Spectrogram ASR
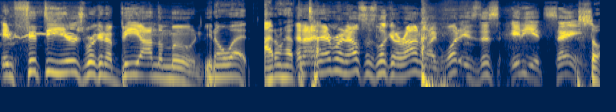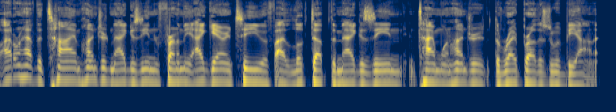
In 50 years, we're gonna be on the moon. You know what? I don't have And, time. everyone else is looking around and like, what is this idiot saying? So I don't have the Time 100 magazine in front of me. I guarantee you, if I looked up the magazine Time 100, the Wright brothers would be on it.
